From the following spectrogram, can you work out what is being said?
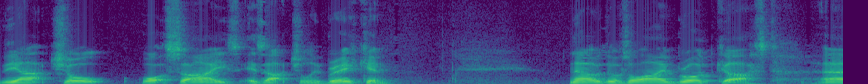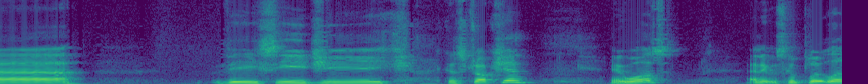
the actual, what size is actually breaking. Now, there was a live broadcast, uh, VCG construction, it was, and it was completely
